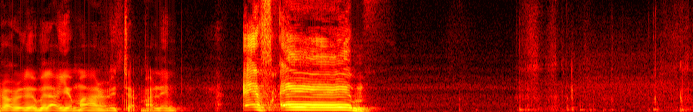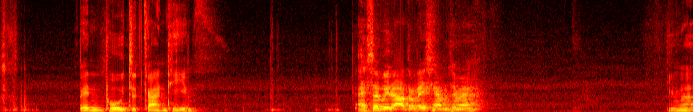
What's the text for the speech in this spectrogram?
เราเลยเหลือเวลาเยอะมากเราเลยจัดมาเล่น FM เป็นผู้จัดการทีมแอสเซเวล่าต้องได้แชมป์ใช่ไหม กี่มา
